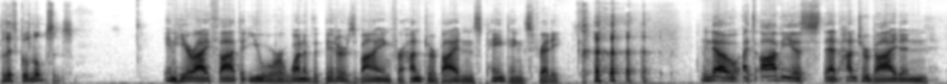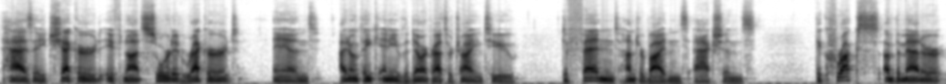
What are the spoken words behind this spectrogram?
political nonsense. And here I thought that you were one of the bidders vying for Hunter Biden's paintings, Freddie. no, it's obvious that Hunter Biden has a checkered, if not sordid, record. And I don't think any of the Democrats are trying to defend Hunter Biden's actions. The crux of the matter,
